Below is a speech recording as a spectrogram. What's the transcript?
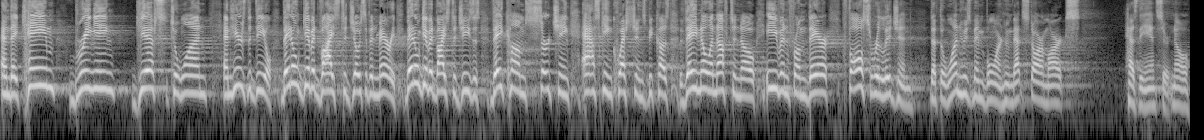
And they came bringing gifts to one and here's the deal they don't give advice to Joseph and Mary, they don't give advice to Jesus. They come searching, asking questions because they know enough to know, even from their false religion, that the one who's been born, whom that star marks, has the answer. No,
